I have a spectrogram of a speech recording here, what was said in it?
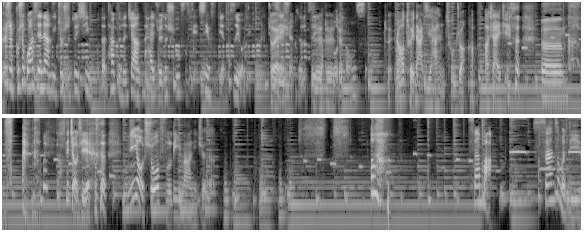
就是不是光鲜亮丽就是最幸福的，他可能这样还觉得舒服点、幸福点、自由点，自己选择了自己要做的东西。对，然后腿大肌还很粗壮。好，好，下一题，嗯，第九题，你有说服力吗？你觉得？三吧，三这么低，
